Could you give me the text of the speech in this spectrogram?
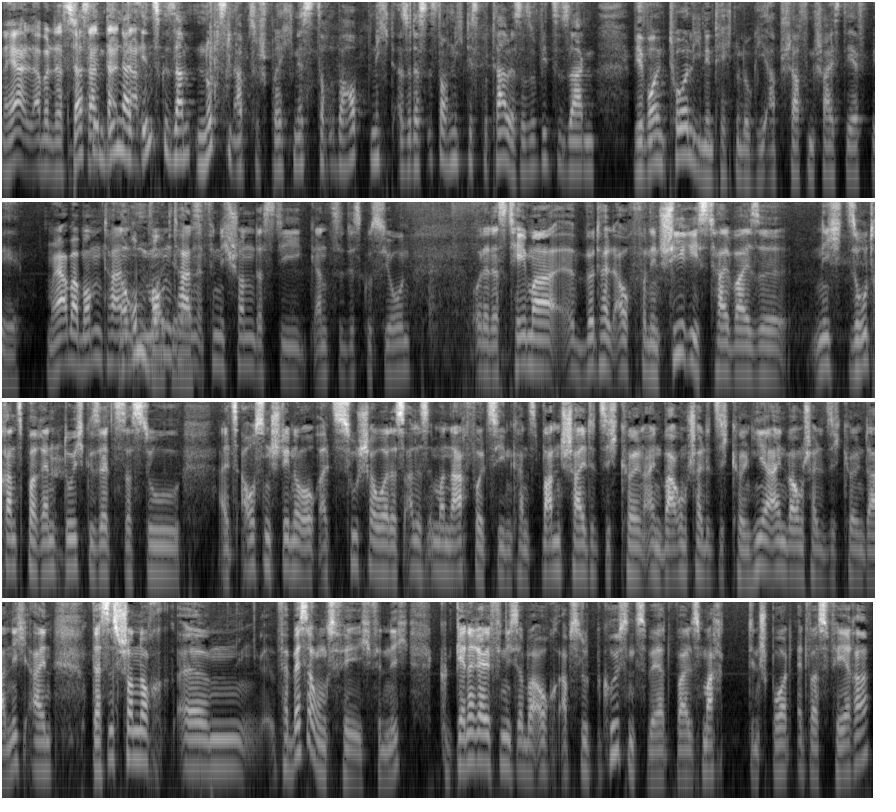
Naja, aber das, Das da- dem da- Ding da- halt insgesamt einen Nutzen abzusprechen, ist doch überhaupt nicht, also das ist doch nicht diskutabel. Das ist so wie zu sagen, wir wollen Torlinientechnologie abschaffen, scheiß DFB. Ja, aber momentan, Warum momentan finde ich schon, dass die ganze Diskussion oder das Thema äh, wird halt auch von den Schiris teilweise nicht so transparent durchgesetzt, dass du als Außenstehender, auch als Zuschauer das alles immer nachvollziehen kannst. Wann schaltet sich Köln ein? Warum schaltet sich Köln hier ein? Warum schaltet sich Köln da nicht ein? Das ist schon noch ähm, verbesserungsfähig, finde ich. Generell finde ich es aber auch absolut begrüßenswert, weil es macht den Sport etwas fairer.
